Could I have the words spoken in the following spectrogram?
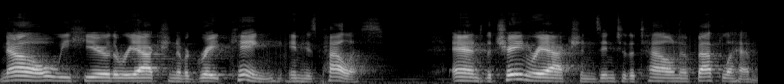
Now we hear the reaction of a great king in his palace, and the chain reactions into the town of Bethlehem.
